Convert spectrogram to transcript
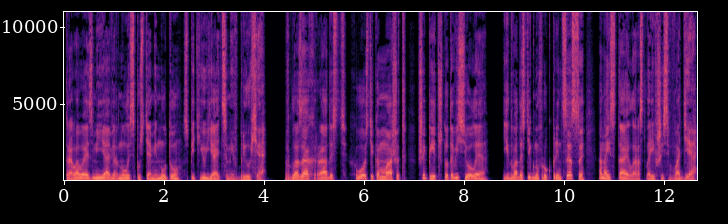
Кровавая змея вернулась спустя минуту с пятью яйцами в брюхе. В глазах радость, хвостиком машет, шипит что-то веселое. Едва достигнув рук принцессы, она и стаяла, растворившись в воде.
